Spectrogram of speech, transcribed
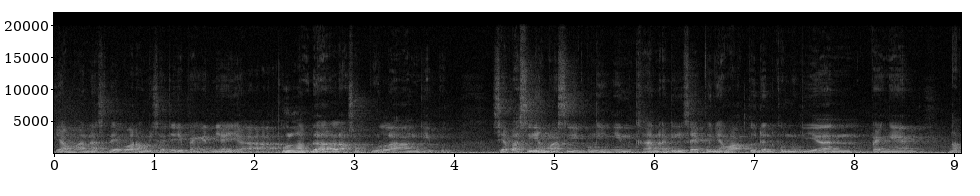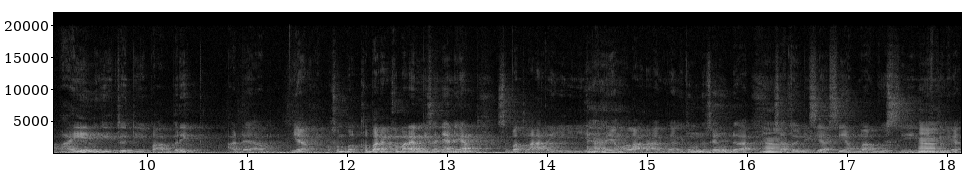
yang mana setiap orang bisa jadi pengennya ya Pulang. udah langsung pulang gitu siapa sih yang masih menginginkan adi saya punya waktu dan kemudian pengen ngapain gitu di pabrik ada ya sempat- kemarin-kemarin misalnya ada yang sempat lari Ya. ada yang olahraga itu menurut saya udah Ya. satu inisiasi yang bagus sih Ya. gitu ya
